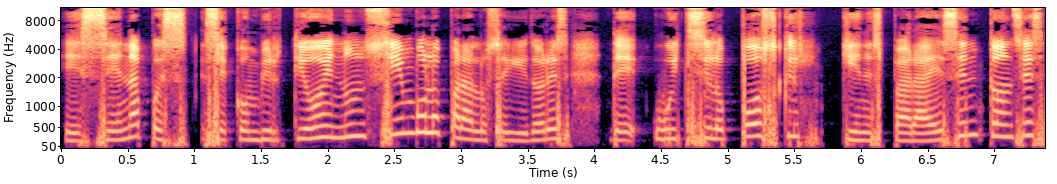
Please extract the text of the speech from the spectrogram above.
escena pues se convirtió en un símbolo para los seguidores de Huitzilopochtli, quienes para ese entonces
